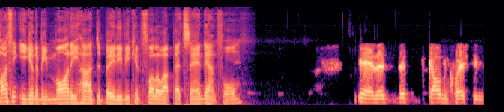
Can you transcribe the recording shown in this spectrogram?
I think you're going to be mighty hard to beat if he can follow up that Sandown form. Yeah, the the Golden Quest is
